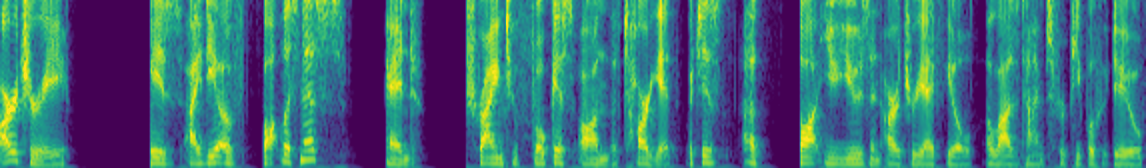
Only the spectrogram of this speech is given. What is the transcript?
archery, his idea of thoughtlessness and trying to focus on the target, which is a thought you use in archery, I feel a lot of times for people who do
